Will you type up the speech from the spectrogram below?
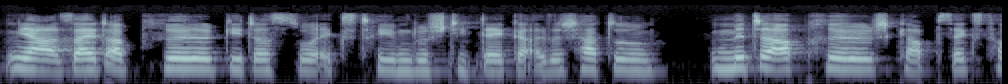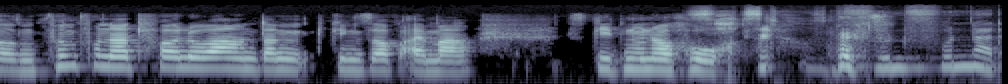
ja, seit April geht das so extrem durch die Decke. Also ich hatte Mitte April, ich glaube, 6500 Follower und dann ging es auf einmal, es geht nur noch hoch. 6500,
